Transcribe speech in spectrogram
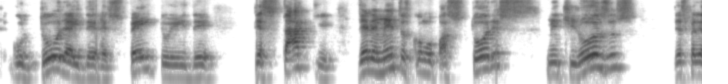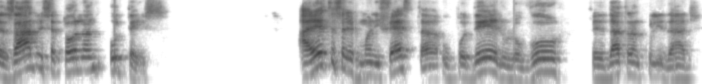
de cultura e de respeito e de destaque de elementos como pastores mentirosos, desprezados e se tornam úteis. A este se manifesta o poder, o louvor, se lhe dá tranquilidade.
